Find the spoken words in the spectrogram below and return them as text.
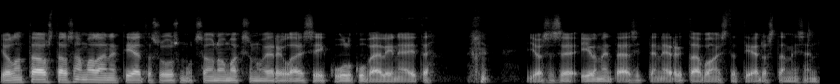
jolla on taustalla samanlainen tietoisuus, mutta se on omaksunut erilaisia kulkuvälineitä, joissa se ilmentää sitten eri tavoin sitä tiedostamisen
